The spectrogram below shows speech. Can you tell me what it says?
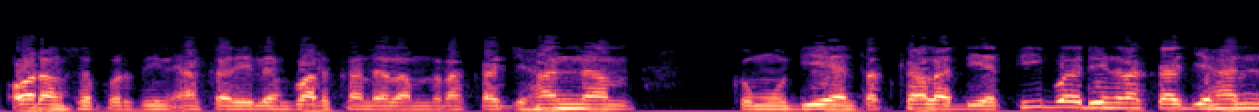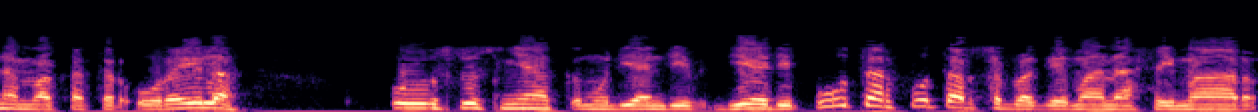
Orang seperti ini akan dilemparkan dalam neraka jahanam. Kemudian tatkala dia tiba di neraka jahanam maka terurailah ususnya kemudian dia diputar-putar sebagaimana himar,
